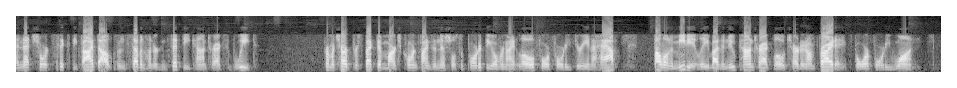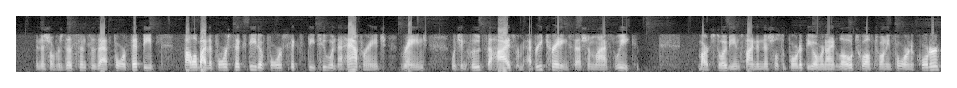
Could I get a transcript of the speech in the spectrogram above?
and net short 65,750 contracts of wheat. From a chart perspective, March corn finds initial support at the overnight low, 443 and followed immediately by the new contract low charted on Friday, 441. Initial resistance is at 450, followed by the 460 to 462 and a half range, range, which includes the highs from every trading session last week. March soybeans find initial support at the overnight low, 1224 and a quarter,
